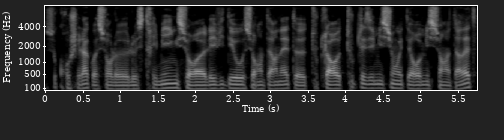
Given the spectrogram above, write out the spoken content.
ce crochet-là, quoi, sur le, streaming, sur les vidéos sur Internet. toutes, leur, toutes les émissions étaient remises sur Internet.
